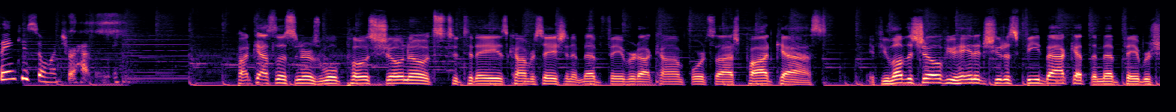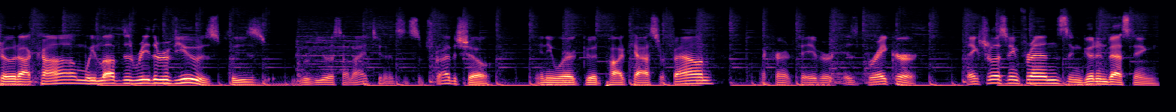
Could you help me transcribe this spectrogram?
Thank you so much for having me. Podcast listeners will post show notes to today's conversation at mebfaber.com forward slash podcast. If you love the show, if you hate it, shoot us feedback at the mebfabershow.com. We love to read the reviews. Please review us on iTunes and subscribe to the show anywhere good podcasts are found. My current favorite is Breaker. Thanks for listening, friends, and good investing.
